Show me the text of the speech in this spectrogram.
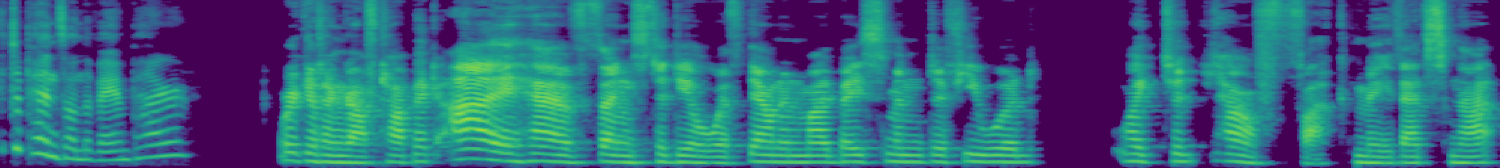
It depends on the vampire. We're getting off topic. I have things to deal with down in my basement if you would like to. Oh, fuck me. That's not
